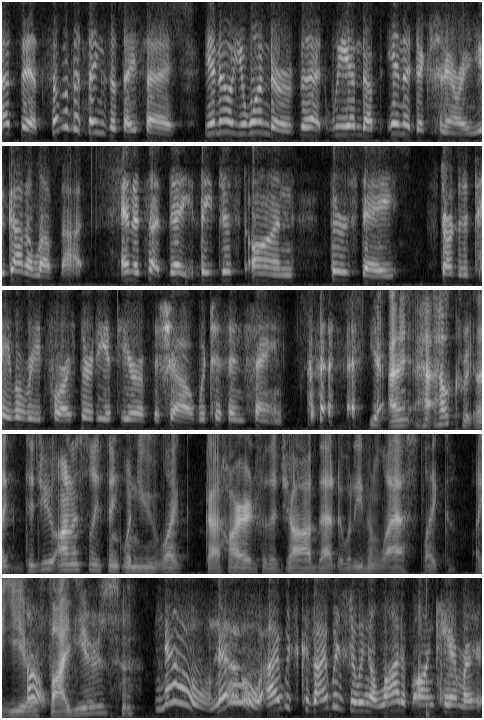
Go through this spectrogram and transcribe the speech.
That's it. Some of the things that they say, you know, you wonder that we end up in a dictionary. You got to love that. And it's a, they they just on Thursday started a table read for our 30th year of the show, which is insane. yeah, I, how, how like did you honestly think when you like got hired for the job that it would even last like a year, oh. five years? no, no. I was because I was doing a lot of on-camera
